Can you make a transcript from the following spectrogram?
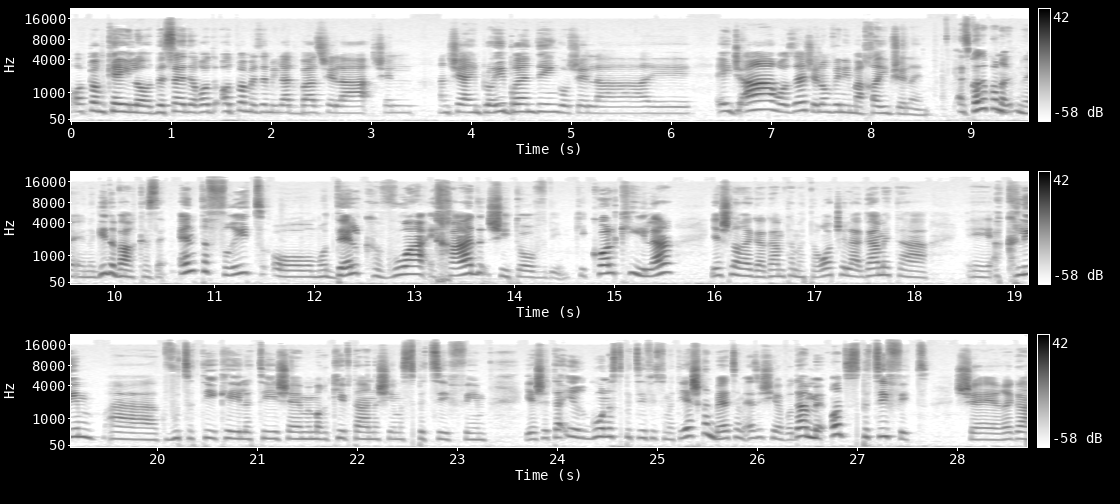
עוד פעם קהילות, בסדר, עוד, עוד פעם איזה מילת באז של, ה, של אנשי ה-employee branding, או של ה-HR, או זה, שלא מבינים מהחיים שלהם. אז קודם כל נגיד דבר כזה, אין תפריט או מודל קבוע אחד שאיתו עובדים, כי כל קהילה יש לה רגע גם את המטרות שלה, גם את האקלים הקבוצתי קהילתי שממרכיב את האנשים הספציפיים, יש את הארגון הספציפי, זאת אומרת יש כאן בעצם איזושהי עבודה מאוד ספציפית שרגע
